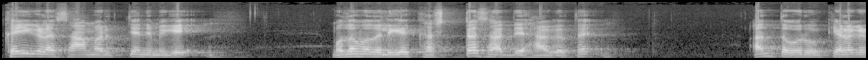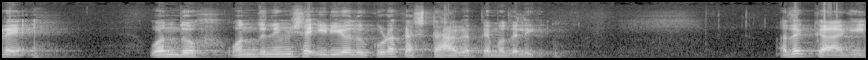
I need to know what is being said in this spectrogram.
ಕೈಗಳ ಸಾಮರ್ಥ್ಯ ನಿಮಗೆ ಮೊದಮೊದಲಿಗೆ ಕಷ್ಟ ಸಾಧ್ಯ ಆಗುತ್ತೆ. ಅಂಥವರು ಕೆಳಗಡೆ ಒಂದು ಒಂದು ನಿಮಿಷ ಹಿಡಿಯೋದು ಕೂಡ ಕಷ್ಟ ಆಗುತ್ತೆ ಮೊದಲಿಗೆ. ಅದಕ್ಕಾಗಿ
